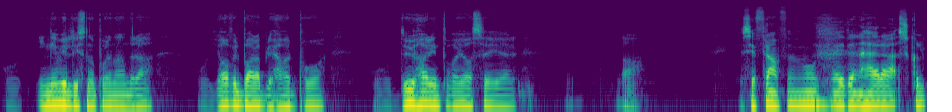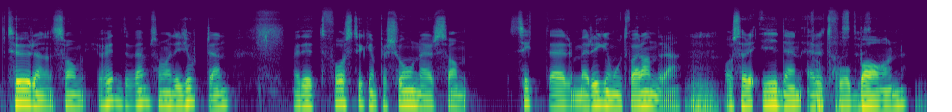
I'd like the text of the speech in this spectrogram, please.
Och ingen vill lyssna på den andra. Och jag vill bara bli hörd på. Och du hör inte vad jag säger. Ja. Jag ser framför mig den här skulpturen som, jag vet inte vem som hade gjort den. Men det är två stycken personer som sitter med ryggen mot varandra. Mm. Och så är det, i den är det två barn mm.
